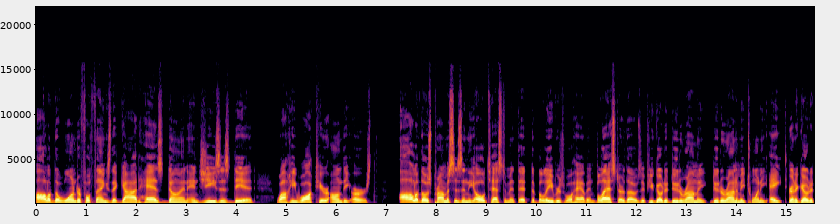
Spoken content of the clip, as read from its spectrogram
all of the wonderful things that God has done and Jesus did while he walked here on the earth. All of those promises in the Old Testament that the believers will have, and blessed are those. If you go to Deuteronomy, Deuteronomy 28, we're going to go to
